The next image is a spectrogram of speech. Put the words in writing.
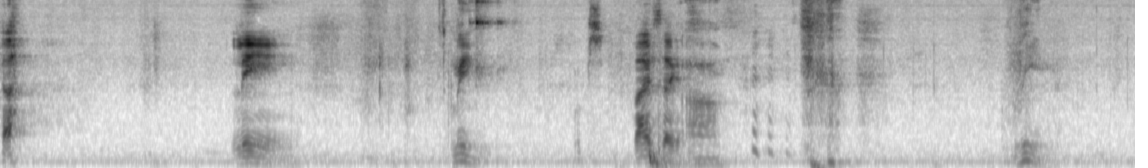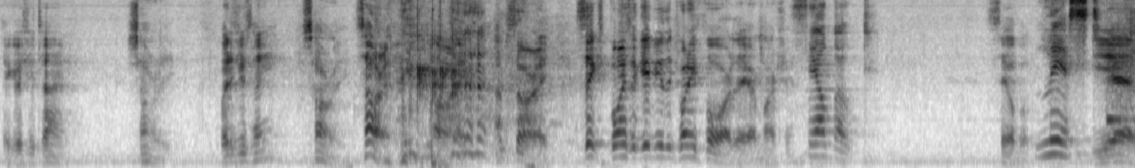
Lean. Lean. Whoops. Five seconds. Uh, lean. There goes your time. Sorry. What did you say? Sorry. Sorry. All right. I'm sorry. Six points. I'll give you the 24 there, Marcia. Sailboat. Sailboat. List. Yes.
